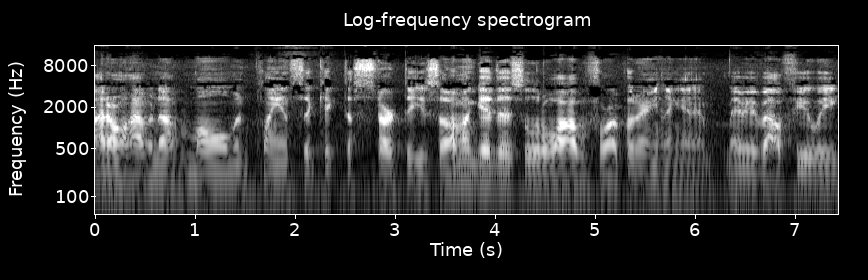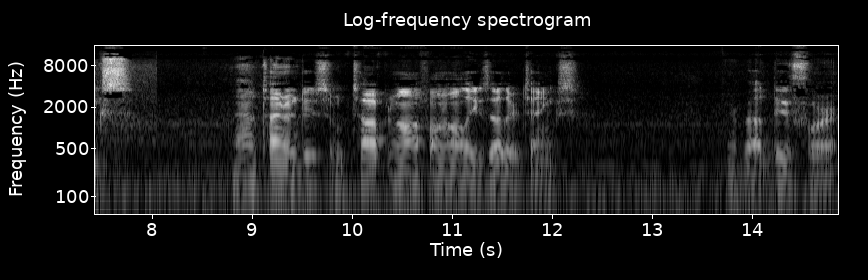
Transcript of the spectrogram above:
I don't have enough mulm and plants to kick to start these, so I'm gonna give this a little while before I put anything in it. Maybe about a few weeks. Now time to do some topping off on all these other tanks. They're about due for it.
